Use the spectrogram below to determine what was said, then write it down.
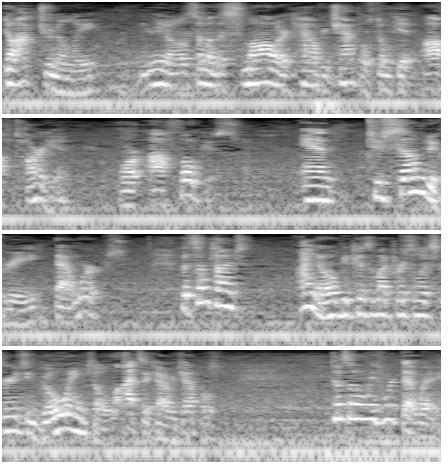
doctrinally, you know, some of the smaller Calvary chapels don't get off target or off focus. And to some degree, that works. But sometimes, I know because of my personal experience in going to lots of Calvary chapels, it doesn't always work that way.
